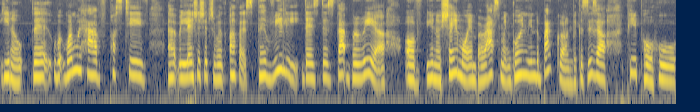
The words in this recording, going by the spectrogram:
you know the when we have positive uh, relationships with others they really there's there's that barrier of you know shame or embarrassment going in the background because these are people who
